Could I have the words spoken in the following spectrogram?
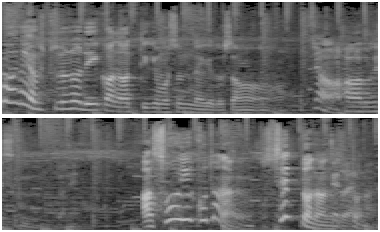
はね普通のでいいかなって気もするんだけどさ。じゃあハードディスクだね。あそういうことなの？セットなのそれセットなんで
